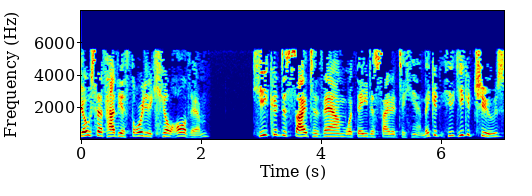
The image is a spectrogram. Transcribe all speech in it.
Joseph had the authority to kill all of them, he could decide to them what they decided to him. They could, he, he could choose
